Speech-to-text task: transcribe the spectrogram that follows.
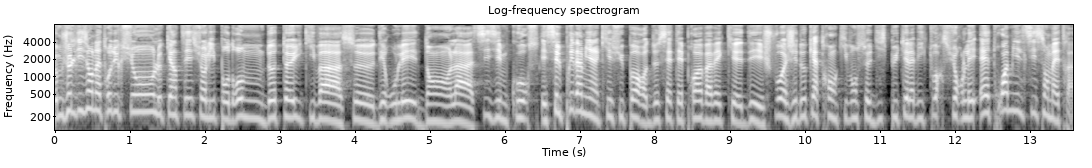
Comme je le disais en introduction, le quintet sur l'hippodrome d'Auteuil qui va se dérouler dans la sixième course. Et c'est le prix d'Amiens qui est support de cette épreuve avec des chevaux âgés de 4 ans qui vont se disputer la victoire sur les haies. 3600 mètres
